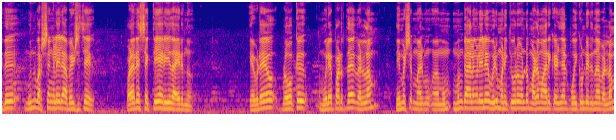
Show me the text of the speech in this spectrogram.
ഇത് മുൻ വർഷങ്ങളിൽ അപേക്ഷിച്ച് വളരെ ശക്തിയേറിയതായിരുന്നു. എവിടെയോ ബ്ലോക്ക് മൂലപ്പാടത്തെ വെള്ളം നിമിഷം മുൻകാലങ്ങളിൽ ഒരു മണിക്കൂർ കൊണ്ട് മഴ മാറിക്കഴിഞ്ഞാൽ പോയിക്കൊണ്ടിരുന്ന വെള്ളം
